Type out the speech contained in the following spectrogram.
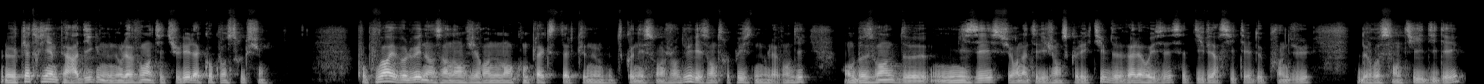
Le quatrième paradigme, nous l'avons intitulé la co-construction. Pour pouvoir évoluer dans un environnement complexe tel que nous connaissons aujourd'hui, les entreprises, nous l'avons dit, ont besoin de miser sur l'intelligence collective, de valoriser cette diversité de points de vue, de ressentis, d'idées,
